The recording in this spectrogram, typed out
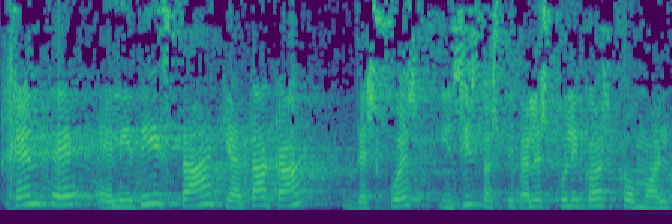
Gente elitista que ataca después, insisto, hospitales públicos como el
